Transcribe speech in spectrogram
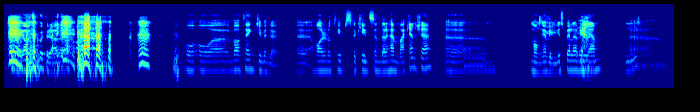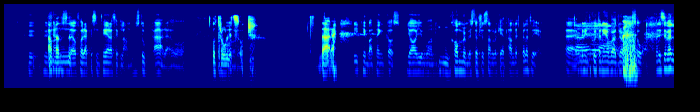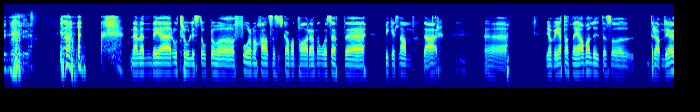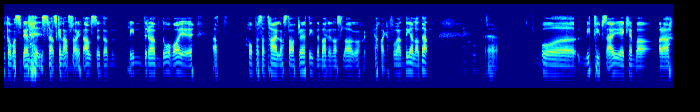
Jag skjuter över. Vad tänker vi nu? Eh, har du något tips för kidsen där hemma kanske? Eh, många vill ju spela VM. Mm. Eh, hur hur Ja, känns men- det att få representera sitt land? Hur stort är det? Och, Otroligt och, stort. Det är det. Vi kan ju bara tänka oss, jag och Johan Mm. kommer med största sannolikhet aldrig spela ett VM. Eh, jag vill inte skjuta ner våra drömmar så, men det ser väldigt mörkt ut. Nej, men det är otroligt stort och får man chansen så ska man ta den oavsett eh, vilket land det är. Mm. Eh, jag vet att när jag var liten så drömde jag inte om att spela i svenska landslaget alls, utan min dröm då var ju att hoppas att Thailand startar ett innebandylandslag och att man kan få vara en del av den. Ja. Eh. Och mitt tips är ju egentligen bara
